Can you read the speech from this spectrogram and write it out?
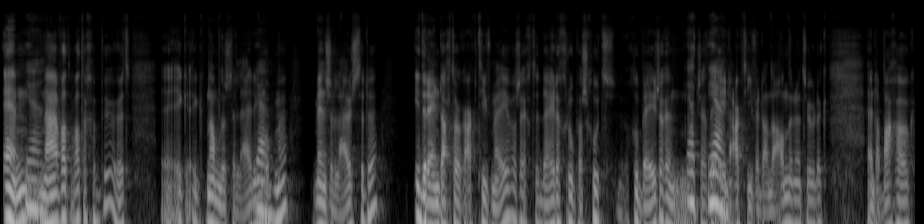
En ja. nou, wat, wat er gebeurt, ik, ik nam dus de leiding op me. Mensen luisterden iedereen dacht ook actief mee. Was echt, de hele groep was goed, goed bezig. En ja, zeg, de ene actiever dan de ander natuurlijk. En dat mag ook.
